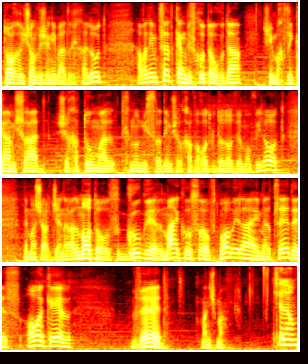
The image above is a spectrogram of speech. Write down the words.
תואר ראשון ושני באדריכלות, אבל נמצאת כאן בזכות העובדה שהיא מחזיקה משרד שחתום על תכנון משרדים של חברות גדולות ומובילות, למשל ג'נרל מוטורס, גוגל, מייקרוסופט, מובילאיי, מרצדס, אורקל. ורד, מה נשמע? שלום,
